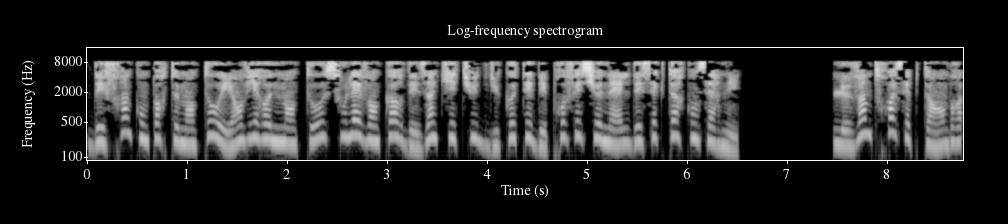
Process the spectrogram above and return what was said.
des freins comportementaux et environnementaux soulèvent encore des inquiétudes du côté des professionnels des secteurs concernés. Le 23 septembre,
